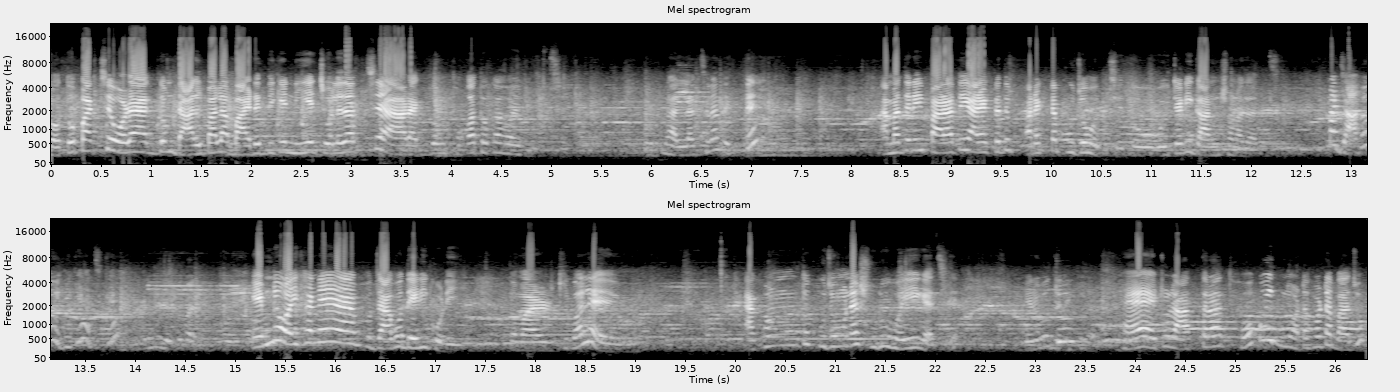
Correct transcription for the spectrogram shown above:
যত পারছে ওরা একদম ডালপালা বাইরের দিকে নিয়ে চলে যাচ্ছে আর একদম থোকা থোকা হয়ে পড়ছে। ভালো লাগছে না দেখতে? আমাদের এই পাড়াতেই আরেকটাতে আরেকটা পুজো হচ্ছে তো ওইটারই গান শোনা যাচ্ছে। মা যাবে ওইদিকে আজকে? এমনি ওইখানে যাব দেরি করেই। তোমার কি বলে এখন তো পুজো মনে শুরু হয়েই গেছে। হ্যাঁ একটু রাত রাত হোক ওই নটা ফটা বাজুক।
